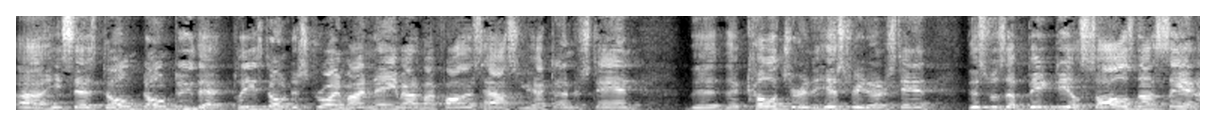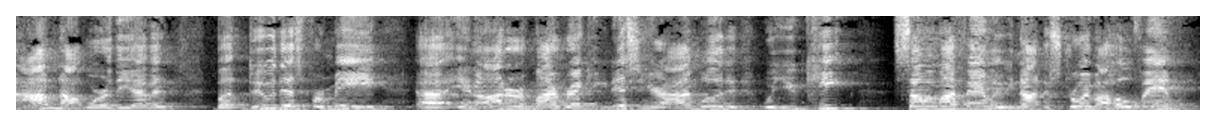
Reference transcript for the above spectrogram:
uh, he says, don't, don't do that. Please don't destroy my name out of my father's house. You have to understand the, the culture and the history to understand this was a big deal. Saul's not saying, I'm not worthy of it, but do this for me uh, in honor of my recognition here. I'm willing to, will you keep some of my family? Will you not destroy my whole family?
